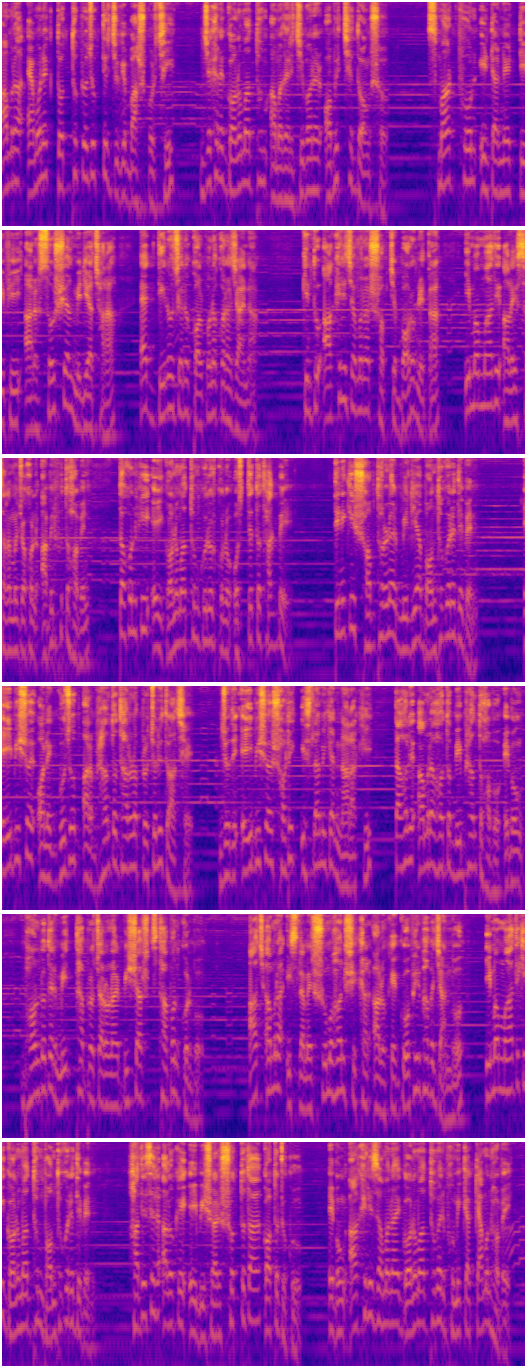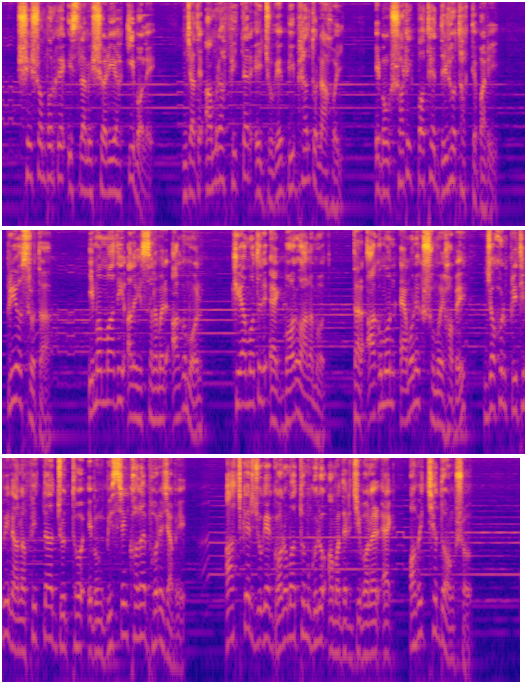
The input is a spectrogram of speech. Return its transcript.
আমরা এমন এক তথ্য প্রযুক্তির যুগে বাস করছি, যেখানে গণমাধ্যম আমাদের জীবনের অবিচ্ছেদ্য অংশ। স্মার্টফোন, ইন্টারনেট, টিভি আর সোশ্যাল মিডিয়া ছাড়া একদিনও যেন কল্পনা করা যায় না। কিন্তু আখেরি জামানার সবচেয়ে বড় নেতা ইমাম মাহাদি আলাইসাল্লাম যখন আবির্ভূত হবেন, তখন কি এই গণমাধ্যমগুলোর কোনো অস্তিত্ব থাকবে? তিনি কি সব ধরনের মিডিয়া বন্ধ করে দেবেন? এই বিষয়ে অনেক গুজব আর ভ্রান্ত ধারণা প্রচলিত আছে। যদি এই বিষয়ে সঠিক ইসলামী জ্ঞান না রাখি তাহলে আমরা হয়তো বিভ্রান্ত হব এবং ভণ্ডদের মিথ্যা প্রচারণার বিশ্বাস স্থাপন করব। আজ আমরা ইসলামের সুমহান শিক্ষার আলোকে গভীরভাবে জানব, ইমাম মাহাদি কি গণমাধ্যম বন্ধ করে দেবেন? হাদিসের আলোকে এই বিষয়ের সত্যতা কতটুকু? এবং আখিরি জামানায় গণমাধ্যমের ভূমিকা কেমন হবে? সে সম্পর্কে ইসলামী শরিয়া কি বলে? যাতে আমরা ফিতনার এই যুগে বিভ্রান্ত না হই এবং সঠিক পথে দৃঢ় থাকতে পারি। প্রিয় শ্রোতা, ইমাম মাদি আলহিসাল্লামের আগমন কিয়ামতের এক বড় আলামত। তার আগমন এমন এক সময় হবে যখন পৃথিবী নানা ফিতনা, যুদ্ধ এবং বিশৃঙ্খলায় ভরে যাবে। আজকের যুগে গণমাধ্যমগুলো আমাদের জীবনের এক অবিচ্ছেদ্য অংশ।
